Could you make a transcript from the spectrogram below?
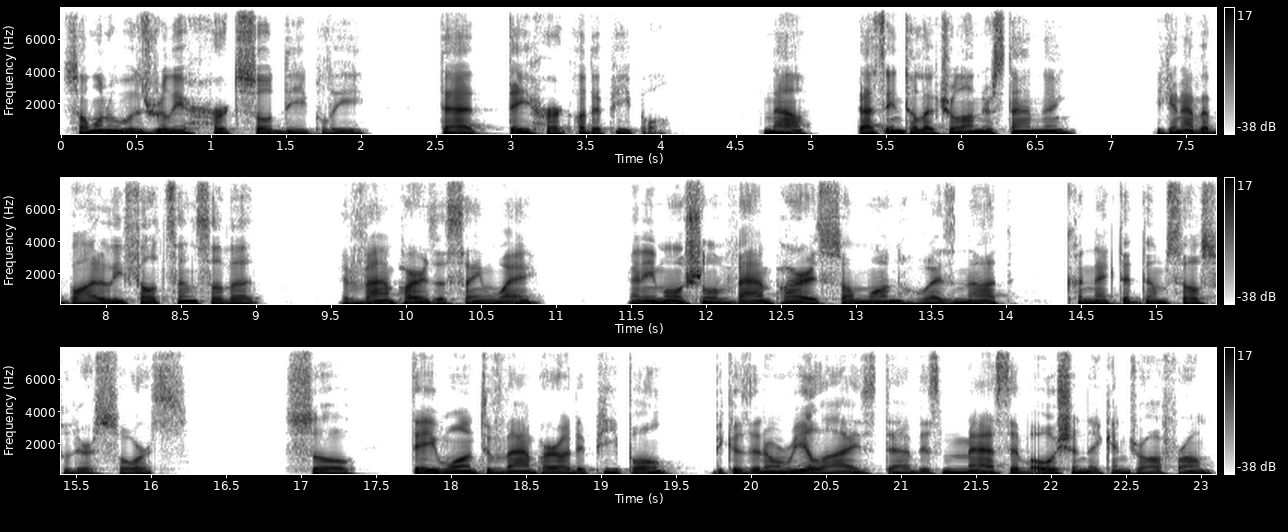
Someone who was really hurt so deeply that they hurt other people. Now, that's intellectual understanding. You can have a bodily felt sense of it. A vampire is the same way. An emotional vampire is someone who has not connected themselves to their source. So they want to vampire other people because they don't realize they have this massive ocean they can draw from.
